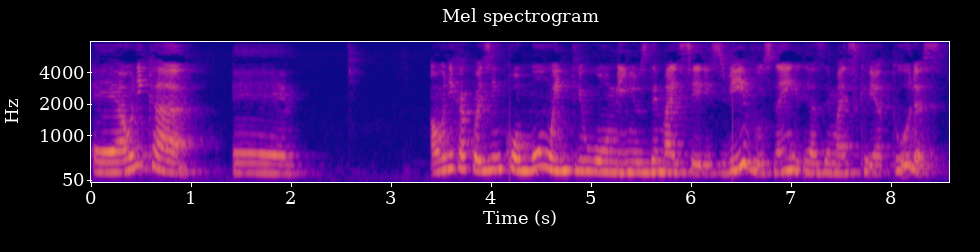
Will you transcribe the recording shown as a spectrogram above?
É, a única é, a única coisa em comum entre o homem e os demais seres vivos, né, e as demais criaturas,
